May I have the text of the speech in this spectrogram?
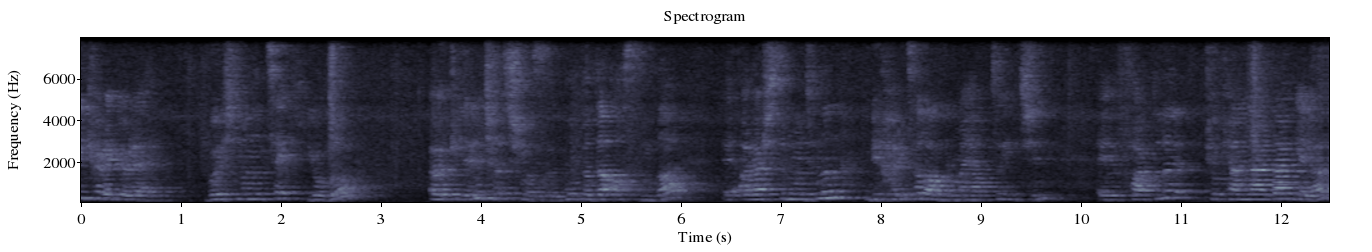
Ricoeur'e göre barışmanın tek yolu öykülerin çatışması. Burada da aslında e, araştırmacının bir haritalandırma yaptığı için e, farklı kökenlerden gelen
